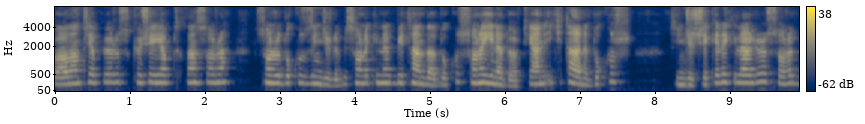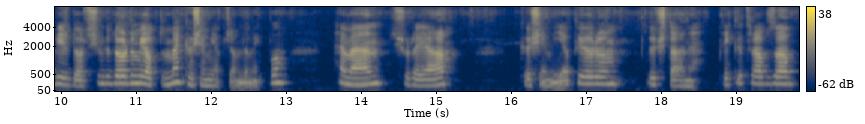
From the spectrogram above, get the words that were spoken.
bağlantı yapıyoruz. Köşeyi yaptıktan sonra Sonra 9 zincirli bir sonrakine bir tane daha 9 sonra yine 4. Yani 2 tane 9 zincir çekerek ilerliyoruz. Sonra 1 4. Şimdi dördümü yaptım ben köşemi yapacağım demek bu. Hemen şuraya köşemi yapıyorum. 3 tane tekli trabzan.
